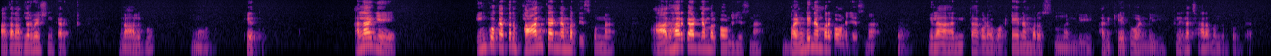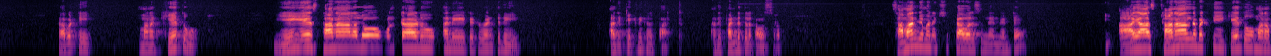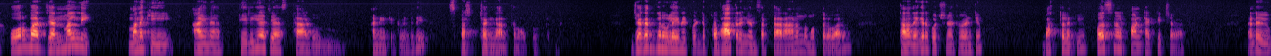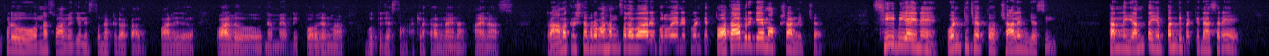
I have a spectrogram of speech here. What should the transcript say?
అతని అబ్జర్వేషన్ కరెక్ట్ నాలుగు మూడు. కేతు. అలాగే ఇంకొక అతను పాన్ కార్డ్ నెంబర్ తీసుకున్న ఆధార్ కార్డ్ నెంబర్ కౌంట్ చేసిన బండి నెంబర్ కౌంట్ చేసిన ఇలా అంతా కూడా ఒకటే నెంబర్ వస్తుందండి. అది కేతు అండి అని ఇలా చాలా మంది ఉంటారు. కాబట్టి మన కేతువు ఏ ఏ స్థానాలలో ఉంటాడు అనేటటువంటిది అది టెక్నికల్ పార్ట్ అది పండితులకు అవసరం. సామాన్య మనిషికి కావాల్సింది ఏంటంటే ఆయా స్థానాలను బట్టి కేతు మన పూర్వ జన్మల్ని మనకి ఆయన తెలియజేస్తాడు అనేటటువంటిది స్పష్టంగా అర్థమవుతూ ఉంటుంది. జగద్గురువులైనటువంటి ప్రభాతరంజన్ సర్కార్ ఆనందమూర్తుల వారు తన దగ్గరకు వచ్చినటువంటి భక్తులకి పర్సనల్ కాంటాక్ట్ ఇచ్చేవారు. అంటే ఇప్పుడు ఉన్న స్వామీజీలు ఇస్తున్నట్టుగా కాదు. వాళ్ళు వాళ్ళు మేము నీకు పూర్వజన్మ గుర్తు చేస్తాం. అట్లా కాదు నాయన. ఆయన రామకృష్ణ పరమహంసల వారి గురువైనటువంటి తోతాపురికే మోక్షాన్ని ఇచ్చారు సిబిఐనే ఒంటి చేత్తో ఛాలెంజ్ చేసి తన్ని ఎంత ఇబ్బంది పెట్టినా సరే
